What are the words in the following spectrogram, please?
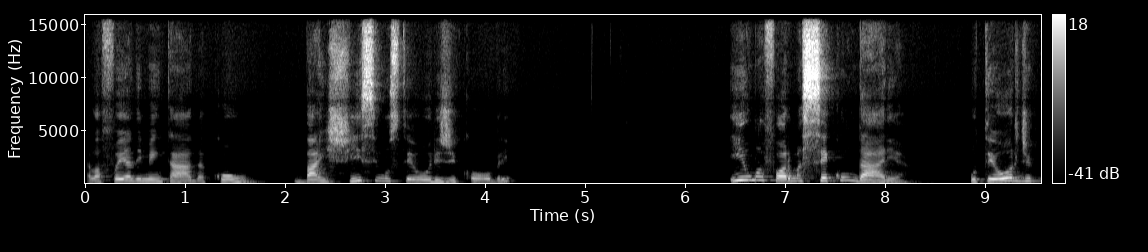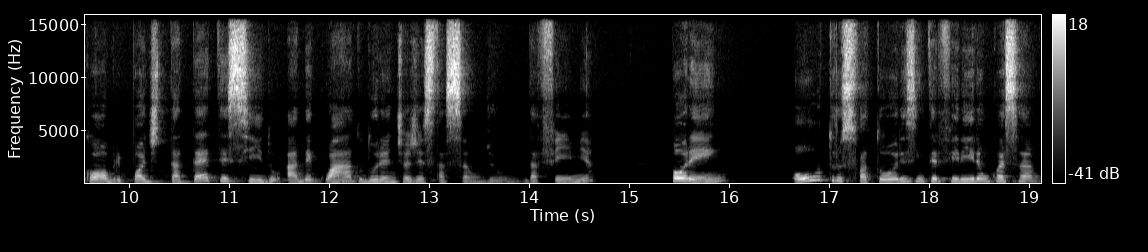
ela foi alimentada com baixíssimos teores de cobre. E uma forma secundária, o teor de cobre pode até ter sido adequado durante a gestação de, da fêmea, porém outros fatores interferiram com essa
